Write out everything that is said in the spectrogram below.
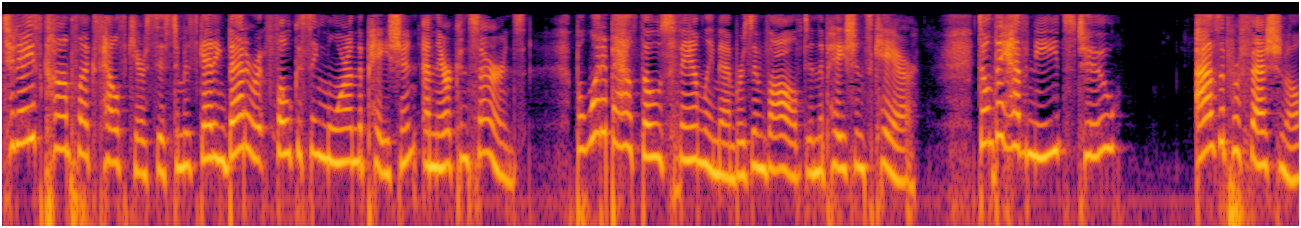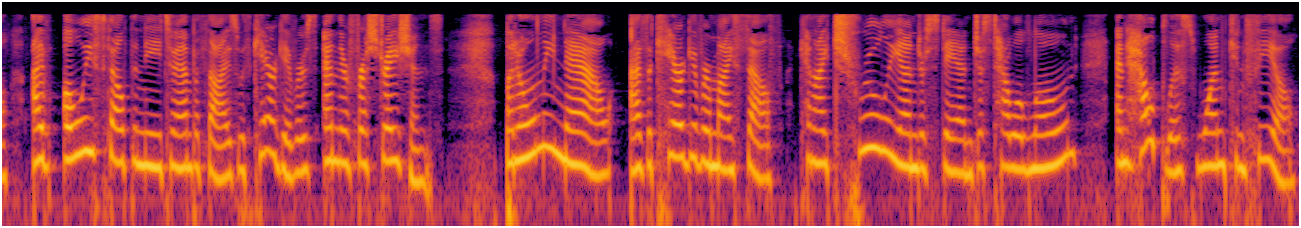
Today's complex healthcare system is getting better at focusing more on the patient and their concerns. But what about those family members involved in the patient's care? Don't they have needs too? As a professional, I've always felt the need to empathize with caregivers and their frustrations. But only now, as a caregiver myself, can I truly understand just how alone and helpless one can feel.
